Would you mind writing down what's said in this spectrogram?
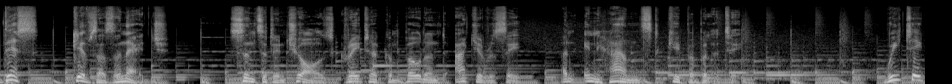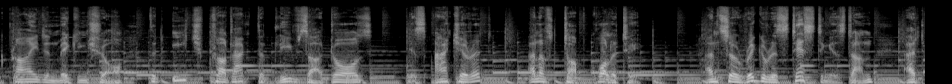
This gives us an edge since it ensures greater component accuracy and enhanced capability. We take pride in making sure that each product that leaves our doors is accurate and of top quality. And so rigorous testing is done at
